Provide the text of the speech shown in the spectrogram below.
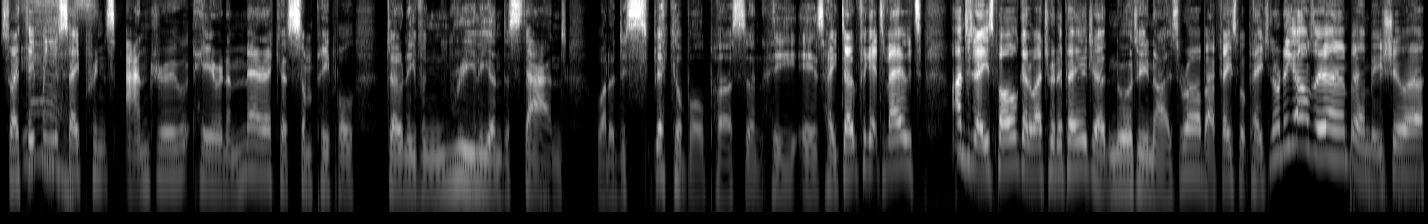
So I think when you say Prince Andrew here in America, some people don't even really understand what a despicable person he is. Hey, don't forget to vote on today's poll. Go to our Twitter page at Naughty Nice Rob, our Facebook page Naughty Gossip, and be sure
